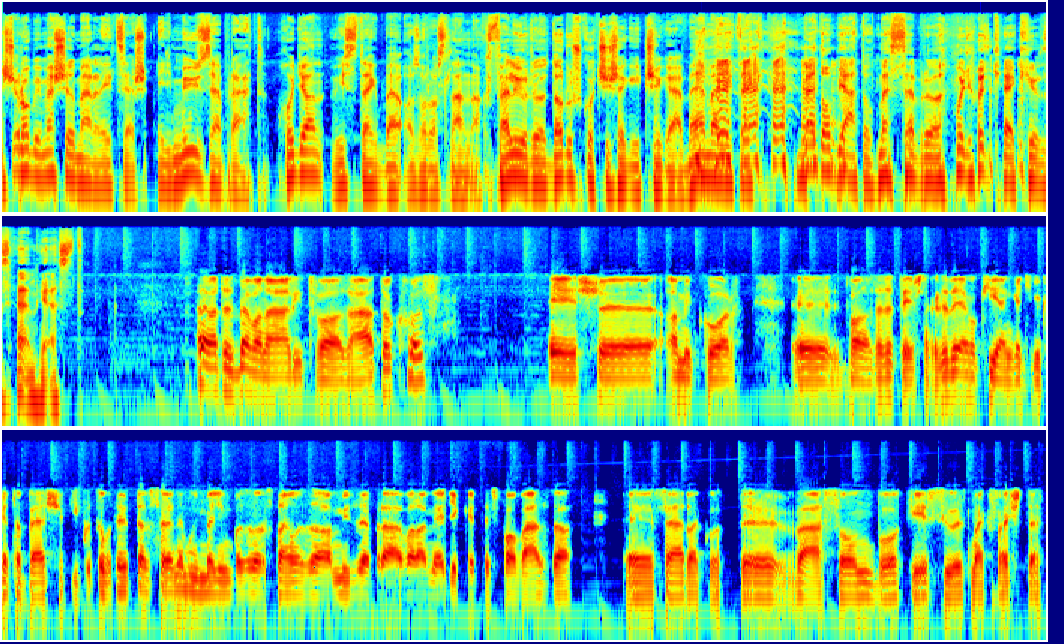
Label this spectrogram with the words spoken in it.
És Robi, mesél már létszes, egy műzebrát hogyan visztek be az oroszlánnak? Felülről daruskocsi segítséggel beemelitek, bedobjátok messzebbről, hogy hogy kell képzelni ezt? Nem, hát ez be van állítva az állatokhoz, és uh, amikor uh, van az etetésnek az ideje, akkor kiengedjük őket a belső kifutóba. Tehát többször nem úgy megyünk az oroszlánhoz a műzebrával, ami egyébként egy favázra felrakott vászonból készült, megfestett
